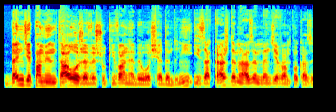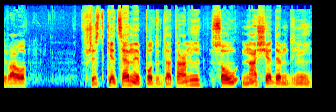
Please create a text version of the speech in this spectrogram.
będzie pamiętało, że wyszukiwanie było 7 dni i za każdym razem będzie Wam pokazywało wszystkie ceny pod datami są na 7 dni.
